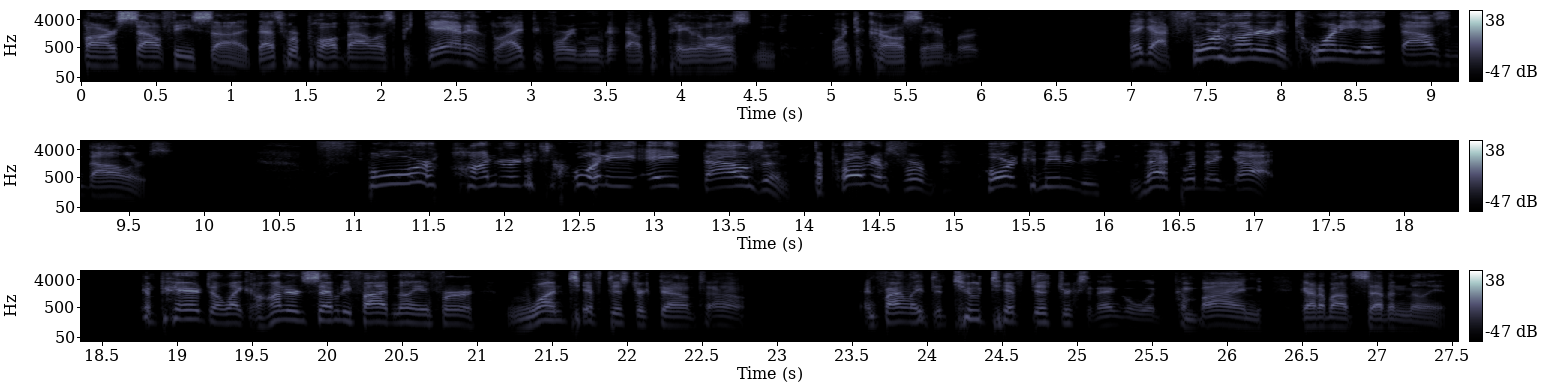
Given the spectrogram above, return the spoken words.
far southeast side, that's where Paul Vallas began his life before he moved out to Palos and went to Carl Sandburg. They got four hundred and twenty-eight thousand dollars. Four hundred and twenty-eight thousand. The programs for poor communities. That's what they got. Compared to like 175 million for one TIF district downtown. And finally, the two TIF districts in Englewood combined got about 7 million.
